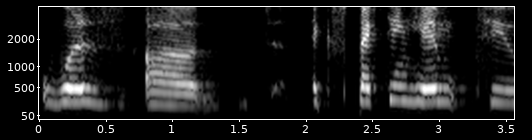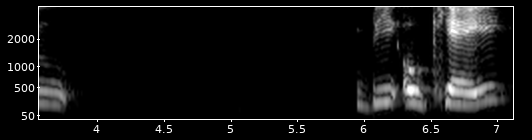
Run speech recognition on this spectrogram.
was uh expecting him to be okay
